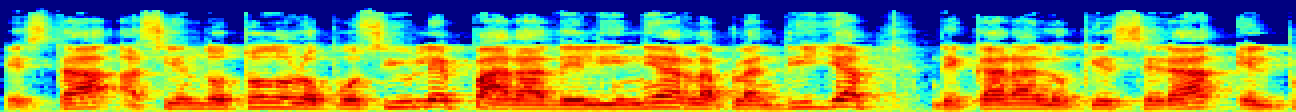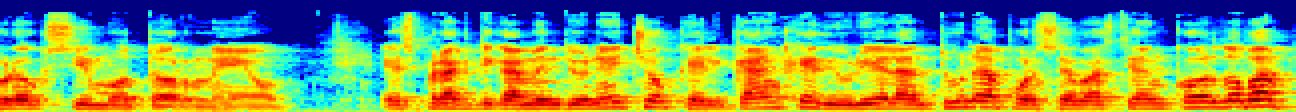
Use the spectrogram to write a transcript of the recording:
está haciendo todo lo posible para delinear la plantilla de cara a lo que será el próximo torneo. Es prácticamente un hecho que el canje de Uriel Antuna por Sebastián Córdoba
